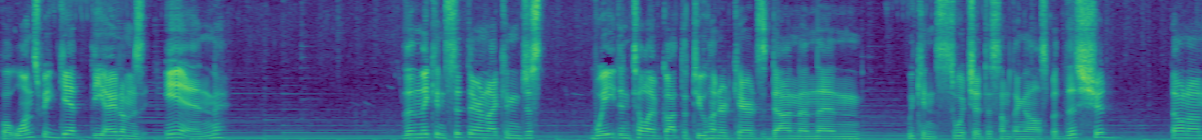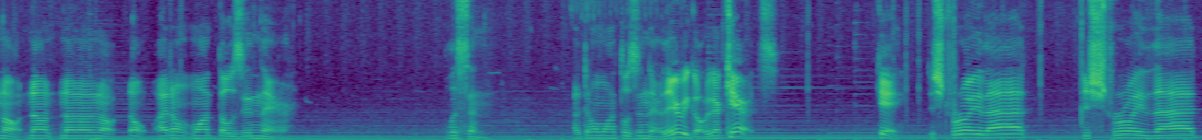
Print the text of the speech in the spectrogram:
But once we get the items in, then they can sit there and I can just wait until I've got the 200 carrots done and then we can switch it to something else. But this should... No, no, no, no, no, no, no, no. I don't want those in there. Listen. I don't want those in there. There we go. We got carrots. Okay. Destroy that. Destroy that.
